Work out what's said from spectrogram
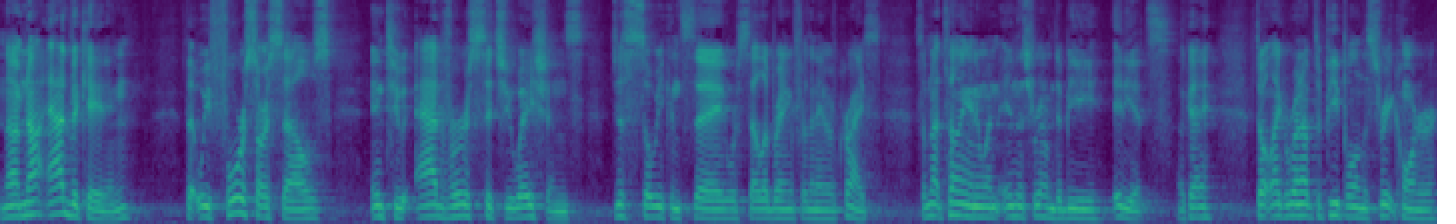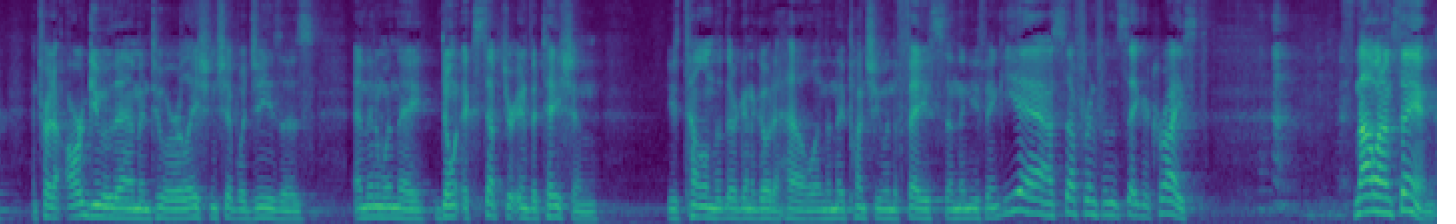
Now, I'm not advocating that we force ourselves into adverse situations just so we can say we're celebrating for the name of Christ. So I'm not telling anyone in this room to be idiots, okay? Don't like run up to people in the street corner and try to argue them into a relationship with Jesus. And then when they don't accept your invitation, you tell them that they're going to go to hell. And then they punch you in the face. And then you think, yeah, suffering for the sake of Christ. It's not what I'm saying.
